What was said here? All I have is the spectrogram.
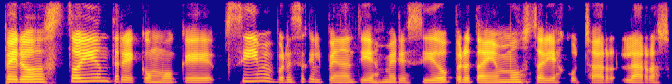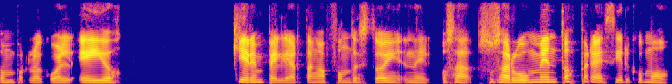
Pero estoy entre como que sí, me parece que el penalti es merecido, pero también me gustaría escuchar la razón por la cual ellos quieren pelear tan a fondo esto, en el, o sea, sus argumentos para decir como,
